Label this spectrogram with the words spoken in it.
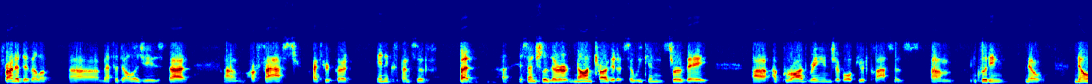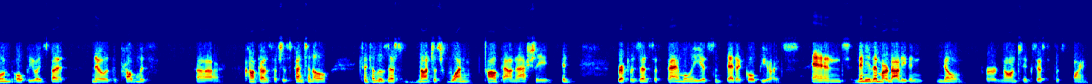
trying to develop uh, methodologies that um, are fast, high throughput, inexpensive, but uh, essentially they're non targeted. So, we can survey uh, a broad range of opioid classes, um, including you know, known opioids, but you know, the problem with uh, compounds such as fentanyl, fentanyl is not just one compound. Actually, it represents a family of synthetic opioids, and many of them are not even known or known to exist at this point.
